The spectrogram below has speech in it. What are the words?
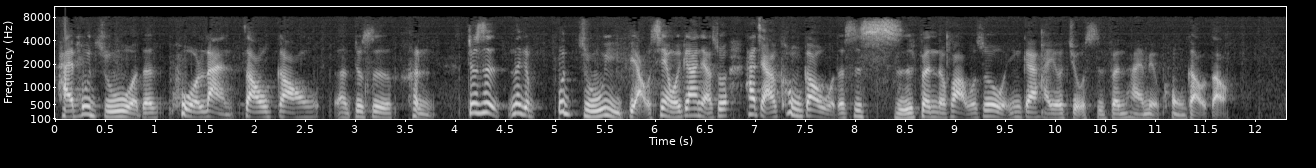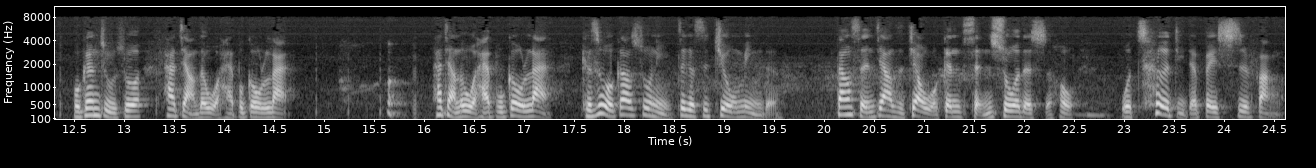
还不足我的破烂糟糕，呃，就是很就是那个不足以表现。”我跟他讲说，他假如控告我的是十分的话，我说我应该还有九十分，他还没有控告到。我跟主说，他讲的我还不够烂。他讲的我还不够烂，可是我告诉你，这个是救命的。当神这样子叫我跟神说的时候，我彻底的被释放了，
